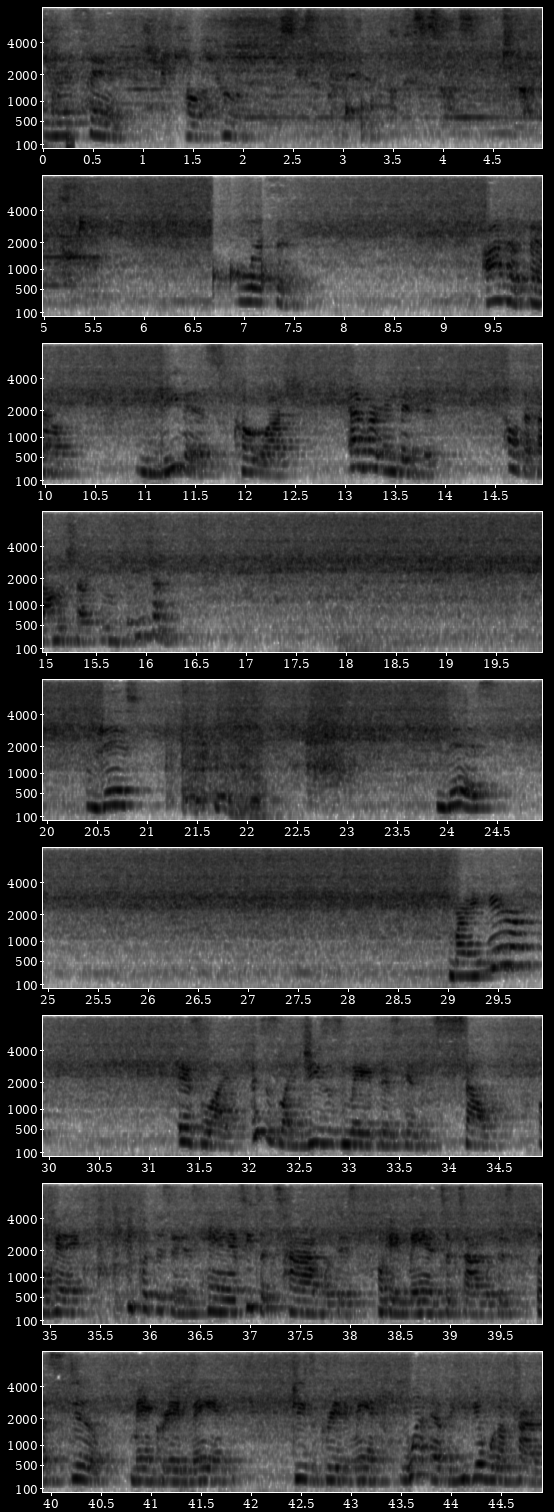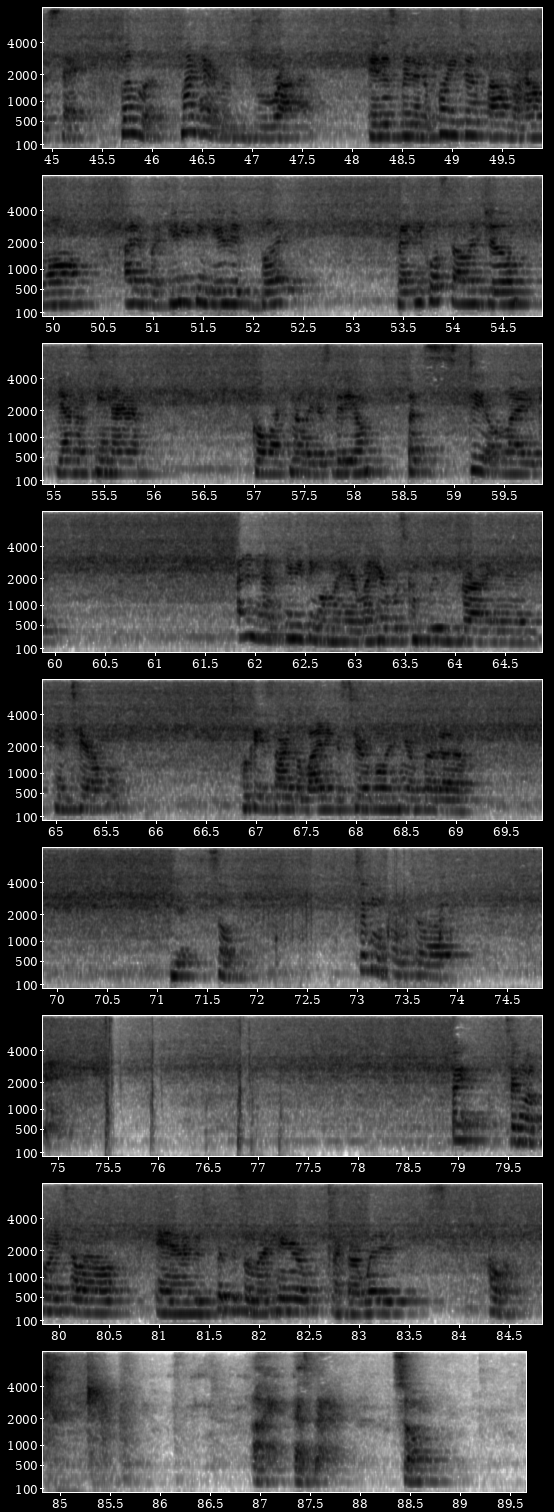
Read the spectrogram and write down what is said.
USA. Listen, I have found the best co-wash ever invented. Hold that down, I'm gonna show you. I'm gonna show you. This, this right here is like, this is like Jesus made this himself. Okay, he put this in his hands. He took time with this. Okay, man took time with this, but still, man created man. Jesus created man. Whatever, you get what I'm trying to say. But look, my hair is dry, and it's been in a ponytail for I don't know how long. I didn't put anything in it but that Eco Styler gel. You haven't seen that, go watch my latest video. But still, like, I didn't have anything on my hair. My hair was completely dry and, and terrible. Okay, sorry the lighting is terrible in here, but uh, yeah, so took my ponytail out. Okay, took my ponytail out and I just put this on my hair after I wet it. Oh, So,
